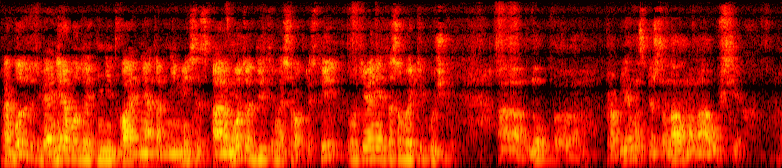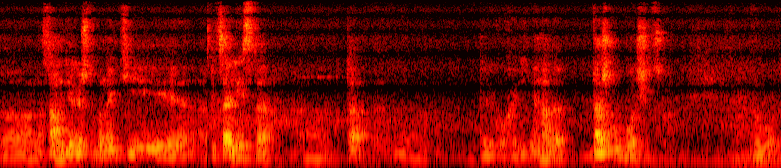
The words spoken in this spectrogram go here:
работают у тебя, они работают не два дня, там, не месяц, а работают длительный срок. То есть ты, у тебя нет особой текучки. А, ну, э, проблема с персоналом, она у всех. Э, на самом деле, чтобы найти специалиста, э, да, э, далеко ходить не надо, даже уборщицу. Вот.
